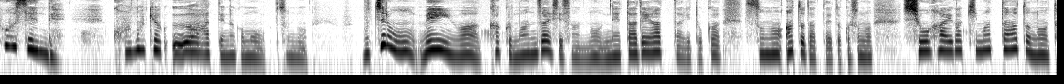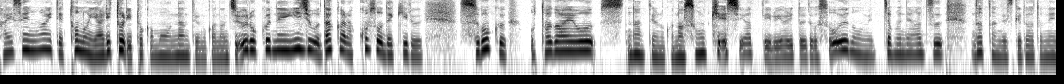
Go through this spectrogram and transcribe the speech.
勝戦でこの曲うわーってなんかもうそのもちろんメインは各漫才師さんのネタであったりとかその後だったりとかその勝敗が決まった後の対戦相手とのやり取りとかも何て言うのかな16年以上だからこそできるすごくお互いを何て言うのかな尊敬し合っているやり取りとかそういうのもめっちゃ胸熱だったんですけどあとね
